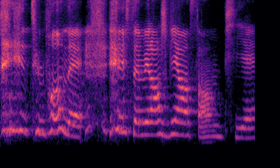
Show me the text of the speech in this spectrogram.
tout le euh, se mélange bien ensemble. Puis, euh,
